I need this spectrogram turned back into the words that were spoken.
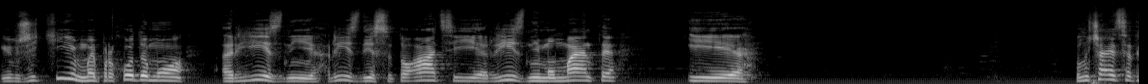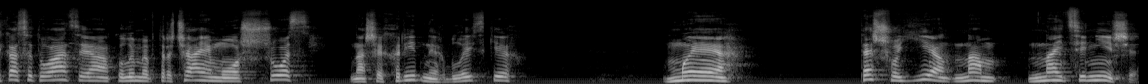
і в житті ми проходимо різні, різні ситуації, різні моменти. І Получається така ситуація, коли ми втрачаємо щось наших рідних, близьких. Ми те, що є нам найцінніше.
